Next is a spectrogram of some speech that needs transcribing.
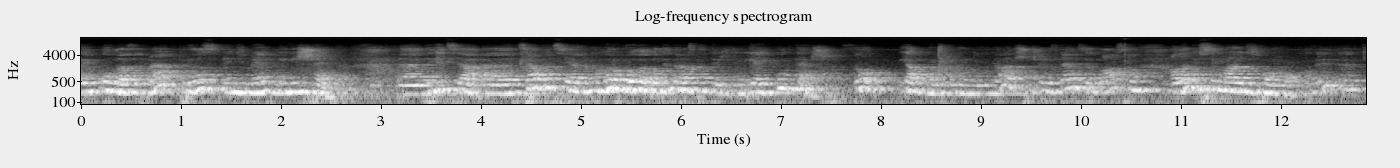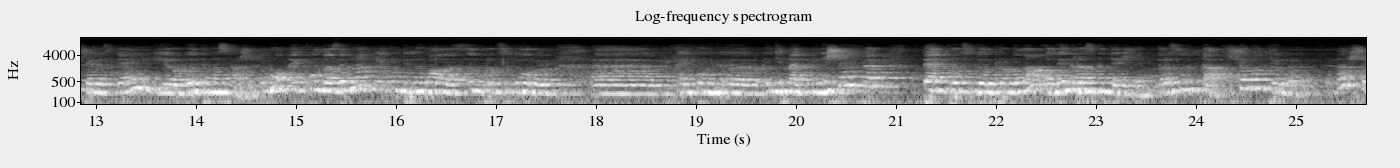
айкун лазермет плюс ентімет міні-шейкер. Е, Дивіться, е, ця пацієнтка ми робили один раз на тиждень, і айкун теж. Ну, як ми рекомендуємо, що через день це класно, але не всі мають змогу ходити через день і робити масажі. Тому айкун лазермет я комбінувала з процедурою е, ентімет міні-шейкер. П'ять процедур провела один раз на тиждень. Результат, що ми отримали? По-перше,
